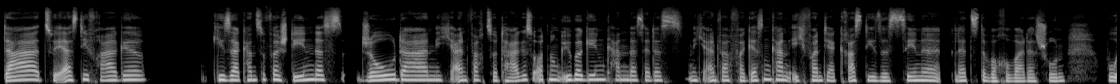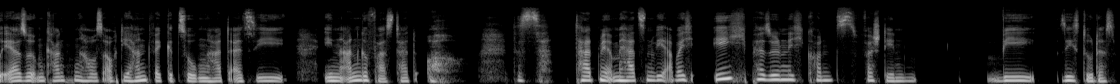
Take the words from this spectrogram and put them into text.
Da zuerst die Frage, Kisa, kannst du verstehen, dass Joe da nicht einfach zur Tagesordnung übergehen kann, dass er das nicht einfach vergessen kann? Ich fand ja krass diese Szene, letzte Woche war das schon, wo er so im Krankenhaus auch die Hand weggezogen hat, als sie ihn angefasst hat. Oh, das tat mir im Herzen weh, aber ich, ich persönlich konnte es verstehen. Wie siehst du das?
